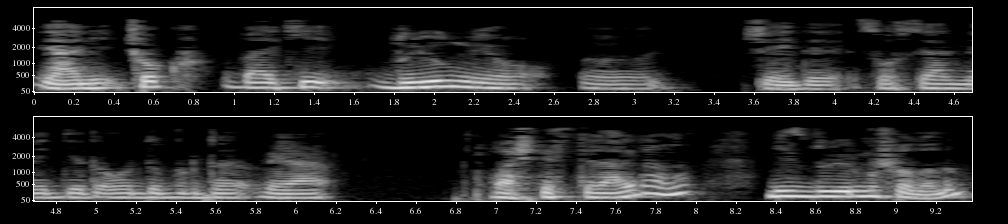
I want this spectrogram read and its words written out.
Yani çok belki duyulmuyor e, şeyde sosyal medyada orada burada veya başka sitelerde ama biz duyurmuş olalım.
